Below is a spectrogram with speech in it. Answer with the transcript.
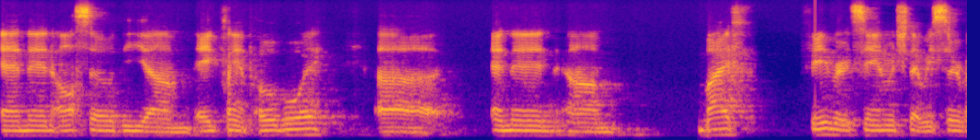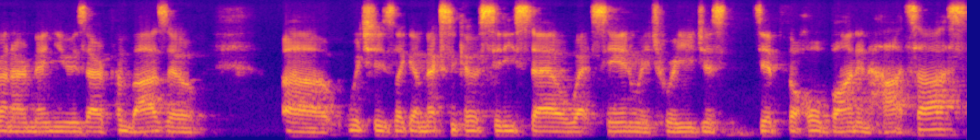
and then also the um, eggplant po' boy, uh, and then um, my favorite sandwich that we serve on our menu is our pambazo, uh, which is like a Mexico City style wet sandwich where you just dip the whole bun in hot sauce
